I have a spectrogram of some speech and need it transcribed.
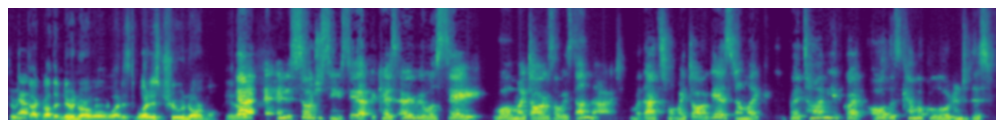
so we yeah. talked about the new normal what is what is true normal you know yeah and it's so interesting you say that because everybody will say well my dog's always done that but that's what my dog is and i'm like by the time you've got all this chemical load into this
